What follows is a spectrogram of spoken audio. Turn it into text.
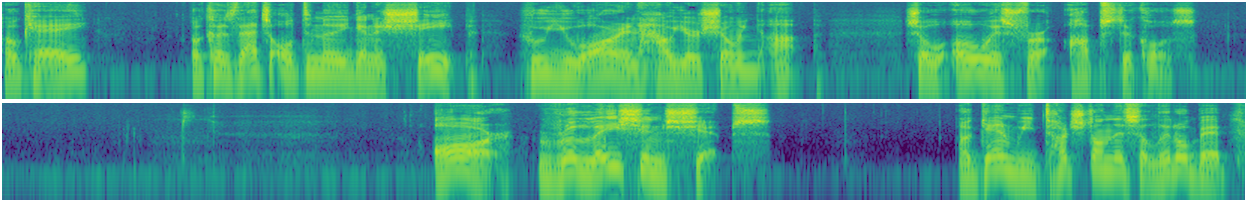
Okay? Because that's ultimately going to shape who you are and how you're showing up. So O is for obstacles. R relationships. Again, we touched on this a little bit,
